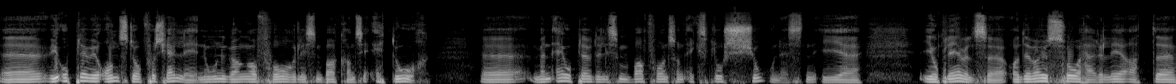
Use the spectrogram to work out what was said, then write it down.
Uh, vi opplever jo åndsdåp forskjellig. Noen ganger får liksom bare kanskje ett ord. Eh, men jeg opplevde liksom bare få en sånn eksplosjon nesten i, eh, i, opplevelse. Og det var jo så herlig at eh,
